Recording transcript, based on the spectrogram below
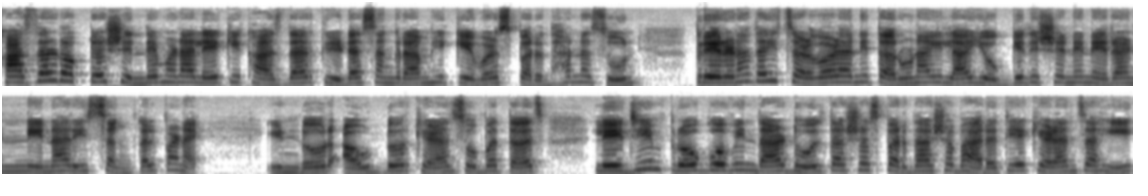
खासदार डॉक्टर शिंदे म्हणाले की खासदार क्रीडा संग्राम ही केवळ स्पर्धा नसून प्रेरणादायी चळवळ आणि तरुणाईला योग्य दिशेने नेणारी संकल्पना आहे. इनडोअर आउटडोअर खेळांसोबतच लेझिम प्रो गोविंदा ढोलताशा स्पर्धा अशा भारतीय खेळांचाही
